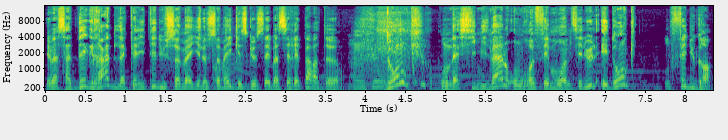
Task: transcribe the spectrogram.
eh ben, ça dégrade la qualité du sommeil. Et le sommeil, qu'est-ce que c'est? Bah, C'est réparateur. Donc, on assimile mal, on refait moins de cellules et donc, on fait du gras.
